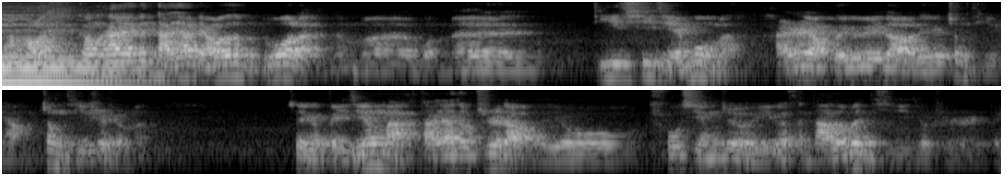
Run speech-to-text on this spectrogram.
那好了，刚才跟大家聊了这么多了，那么我们第一期节目嘛，还是要回归到这个正题上。正题是什么？这个北京嘛，大家都知道，有出行就有一个很大的问题，就是北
